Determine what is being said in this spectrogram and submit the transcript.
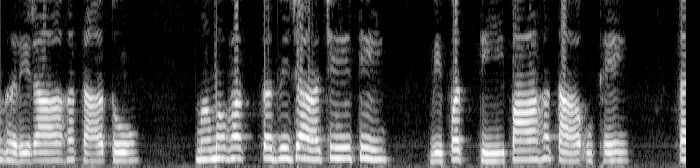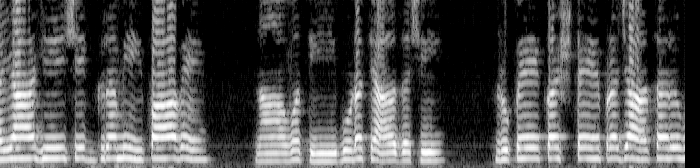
घरिराहता तो मम भक्तद्विजाचेति विपत्ति पाहता उठे। तया हि शीघ्रमी पावे नावती बुडत्याजशी नृपे कष्टे प्रजा सर्व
